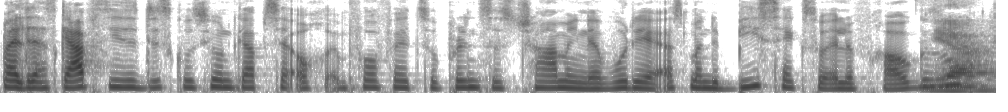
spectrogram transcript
Weil das gab es, diese Diskussion gab es ja auch im Vorfeld zu Princess Charming. Da wurde ja erstmal eine bisexuelle Frau gesucht. Ja.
